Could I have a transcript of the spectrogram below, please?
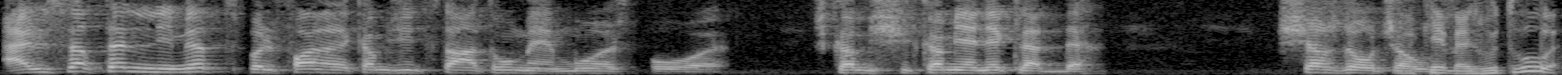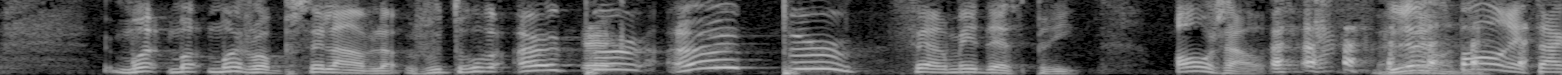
à une certaine limite, tu peux le faire, comme j'ai dit tantôt, mais moi, je suis comme, je suis comme Yannick là-dedans. Je cherche d'autres choses. OK, bien, je vous trouve. Moi, moi, moi, je vais pousser l'enveloppe. Je vous trouve un peu, un peu fermé d'esprit on jase. Le sport est en,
